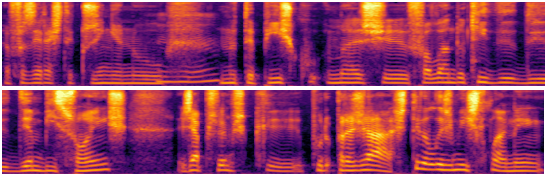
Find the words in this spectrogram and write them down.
a fazer esta cozinha no, uhum. no tapisco, mas uh, falando aqui de, de, de, ambições, já percebemos que por, para já estrelas Michelin nem,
